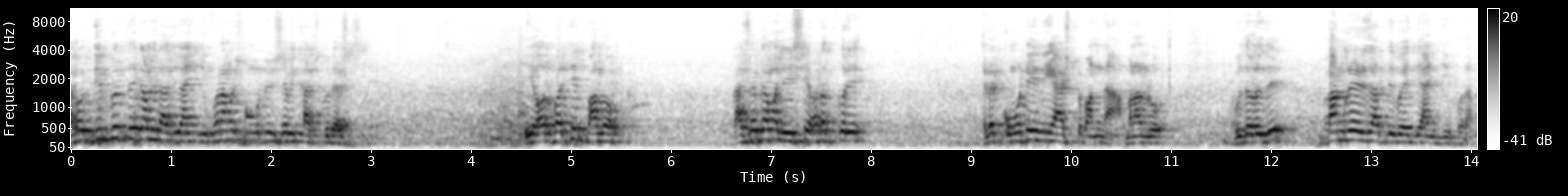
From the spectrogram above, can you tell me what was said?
এবং দীর্ঘ থেকে আমি জাতীয় আইনজীবী ফোরামের সংগঠন হিসেবে কাজ করে আসছি। এই অর্বাচীন বালক কাছের কামাল এসে হঠাৎ করে এটা কমিটি নিয়ে আসলো বান্না, বানালো। বুঝালো যে বাংলাদেশ জাতীয়বাদী আইনজীবী ফোরাম।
